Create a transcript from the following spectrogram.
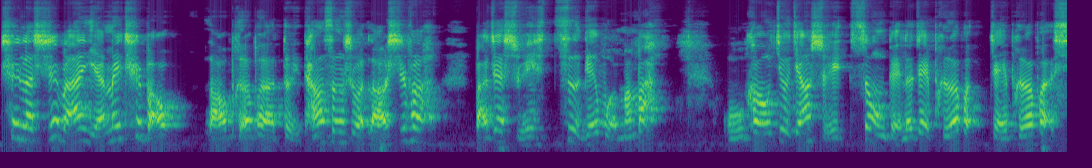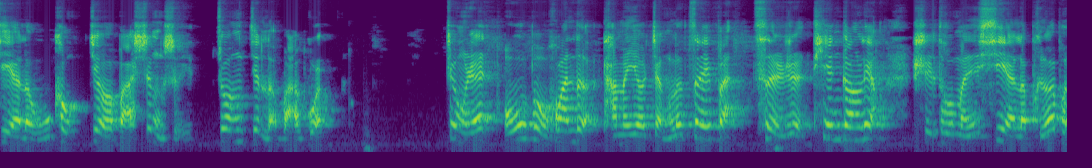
吃了十碗也没吃饱。”老婆婆对唐僧说：“老师傅，把这水赐给我们吧。”悟空就将水送给了这婆婆，这婆婆谢了悟空，就把圣水装进了瓦罐。众人无不欢乐，他们又整了斋饭。次日天刚亮，师徒们谢了婆婆，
